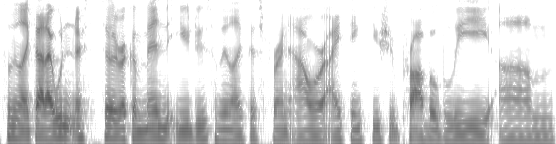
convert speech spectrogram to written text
something like that. I wouldn't necessarily recommend that you do something like this for an hour. I think you should probably um,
